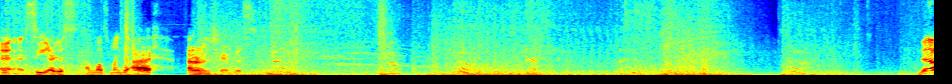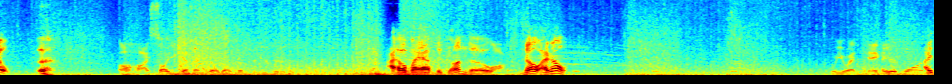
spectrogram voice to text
Eh, see, I just I lost my. I I don't understand this. No. Ugh. Oh, I saw you get that kill though. Good for you, dude. I hope I have the gun though. Fuck. No, I don't. Were you at negative one? I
